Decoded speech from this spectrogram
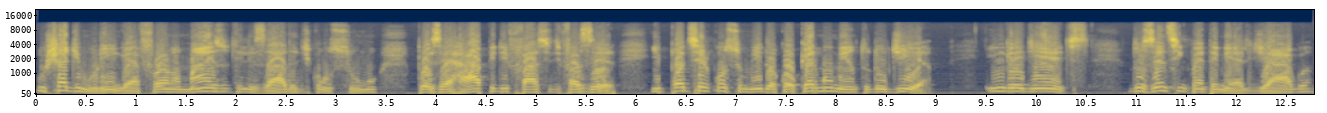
O chá de moringa é a forma mais utilizada de consumo, pois é rápido e fácil de fazer e pode ser consumido a qualquer momento do dia. Ingredientes: 250 ml de água,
